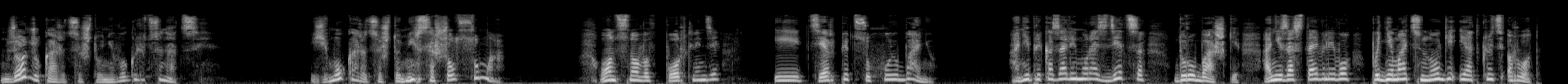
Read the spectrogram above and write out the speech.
Джорджу кажется, что у него галлюцинации. Ему кажется, что мир сошел с ума. Он снова в Портленде и терпит сухую баню. Они приказали ему раздеться до рубашки, они заставили его поднимать ноги и открыть рот,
